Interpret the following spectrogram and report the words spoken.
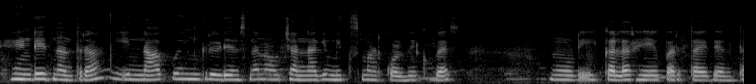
ಹಿಂಡಿದ ನಂತರ ಈ ನಾಲ್ಕು ಇಂಗ್ರೀಡಿಯೆಂಟ್ಸ್ನ ನಾವು ಚೆನ್ನಾಗಿ ಮಿಕ್ಸ್ ಮಾಡ್ಕೊಳ್ಬೇಕು ಬಸ್ ನೋಡಿ ಕಲರ್ ಹೇಗೆ ಬರ್ತಾ ಇದೆ ಅಂತ.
